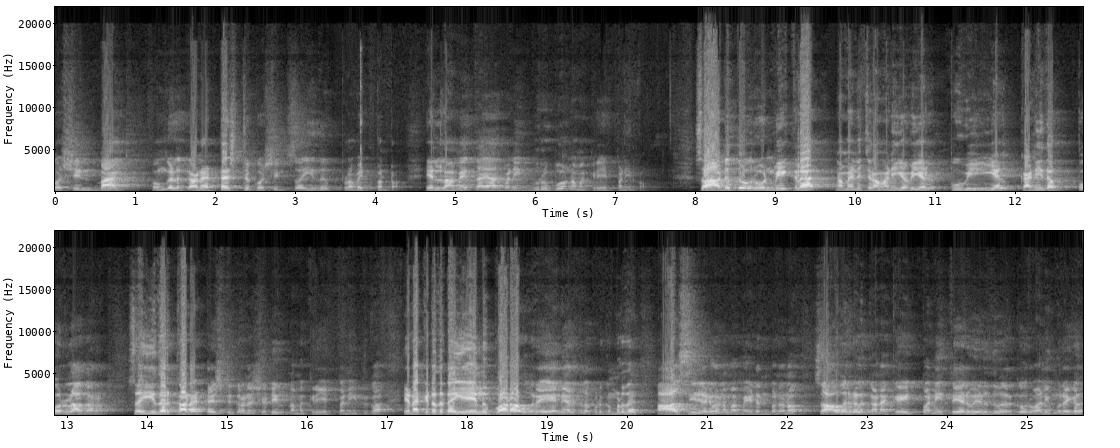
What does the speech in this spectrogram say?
கொஷின் பேங்க் உங்களுக்கான டெஸ்ட் கொஷின் ஸோ இது ப்ரொவைட் பண்ணுறோம் எல்லாமே தயார் பண்ணி குரூப்பும் நம்ம க்ரியேட் பண்ணியிருக்கோம். ஸோ அடுத்த ஒரு ஒன் வீக்கில் நம்ம நினச்சிடோம் வணிகவியல் புவியியல் கணிதம் பொருளாதாரம். ஸோ இதற்கான டெஸ்ட்டுக்கான ஷெட்யூல் நம்ம கிரியேட் பண்ணிக்கிட்டு இருக்கோம். ஏன்னா கிட்டத்தட்ட ஏழு பாடம் ஒரே நேரத்தில் கொடுக்கும் பொழுது ஆசிரியர்களை நம்ம மெயின்டைன் பண்ணணும். ஸோ அவர்களுக்கான கைட் பண்ணி தேர்வு எழுதுவதற்கு ஒரு வழிமுறைகள்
